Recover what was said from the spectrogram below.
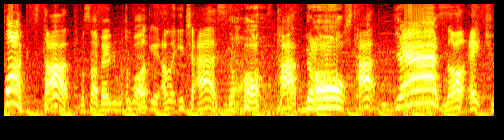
Fuck! Stop. What's up, baby? What you want? Fuck it. I'm gonna eat your ass. No, Stop. no, Stop. yes. No, hey, you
